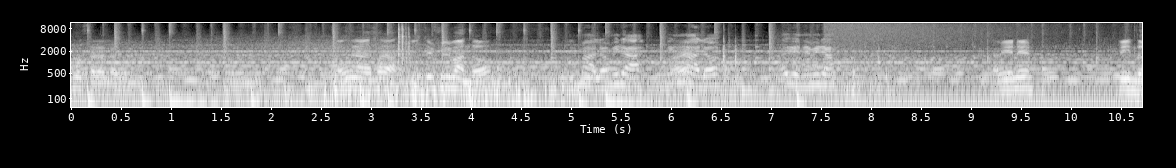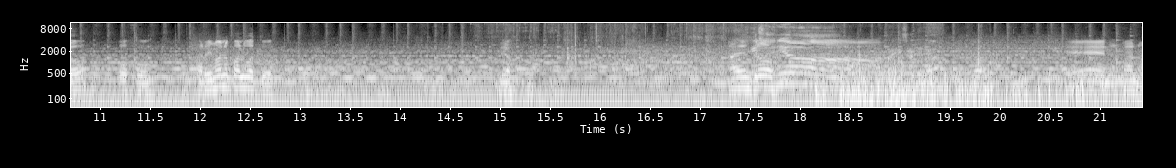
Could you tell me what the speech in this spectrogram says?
Hermosa la laguna. Laguna de la Salada, lo estoy filmando. Filmalo, mirá, filmalo. Ahí viene, mirá. Acá viene. Lindo. Ojo. Arrimalo para el boto. Mirá. Adentro. ¡Sí, señor! Bien, hermano.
